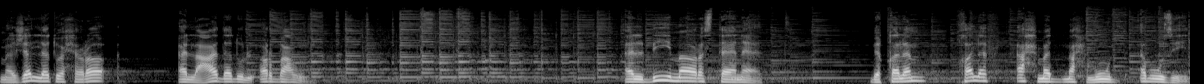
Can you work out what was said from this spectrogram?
مجلة حراء العدد الأربعون. البيمارستانات بقلم خلف أحمد محمود أبو زيد.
